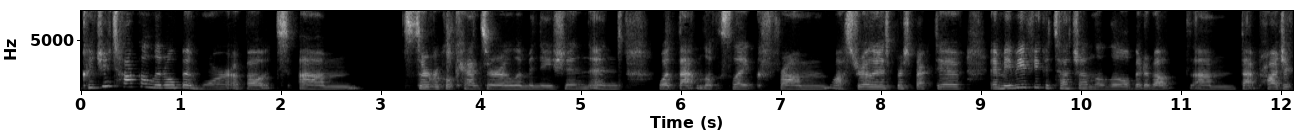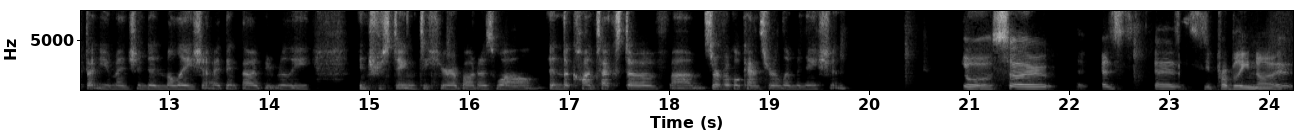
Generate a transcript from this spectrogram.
could you talk a little bit more about um, cervical cancer elimination and what that looks like from Australia's perspective? And maybe if you could touch on a little bit about um, that project that you mentioned in Malaysia, I think that would be really interesting to hear about as well in the context of um, cervical cancer elimination. Sure. So, as as you probably know,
